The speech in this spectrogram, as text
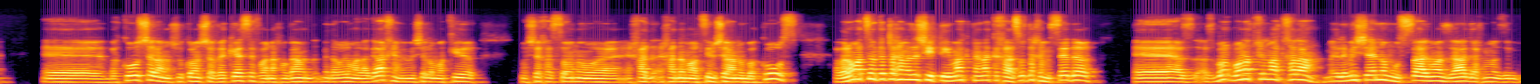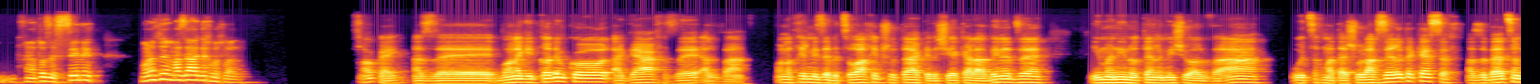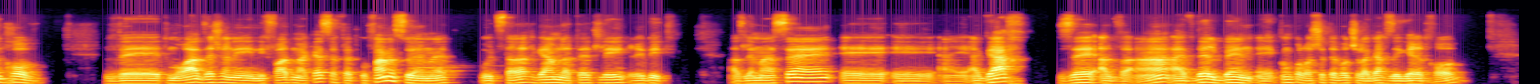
אה, בקורס שלנו שוק ההון שווה כסף, אנחנו גם מדברים על אג"חים, ומי שלא מכיר, משה חסון הוא אה, אחד, אחד המרצים שלנו בקורס, אבל לא רצינו לתת לכם איזושהי טעימה קטנה ככה, לעשות לכם סדר, אה, אז, אז בואו בוא נתחיל מההתחלה, למי שאין לו מושג מה זה אג"ח, מבחינתו זה סינית, בואו נסביר מה זה אג"ח בכלל. אוקיי, okay, אז אה, בוא נגיד קודם כל, אג"ח זה הלוואה. בוא נתחיל מזה בצורה הכי פשוטה כדי שיהיה קל להבין את זה. אם אני נותן למישהו הלוואה, הוא יצטרך מתישהו להחזיר לי את הכסף, אז זה בעצם חוב. ותמורת זה שאני נפרד מהכסף לתקופה מסוימת, הוא יצטרך גם לתת לי ריבית. אז למעשה אה, אה, אג"ח זה הלוואה, ההבדל בין, קודם כל ראשי תיבות של אג"ח זה איגרת חוב,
